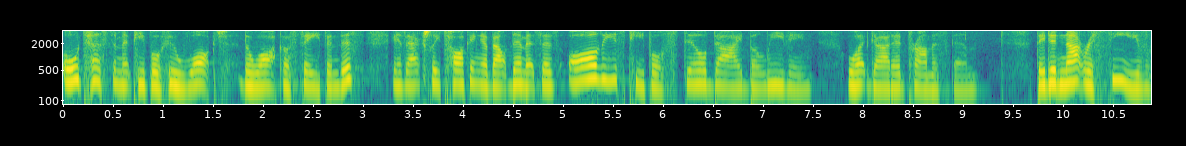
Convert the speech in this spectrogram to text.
Old Testament people who walked the walk of faith. And this is actually talking about them. It says, All these people still died believing what God had promised them. They did not receive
